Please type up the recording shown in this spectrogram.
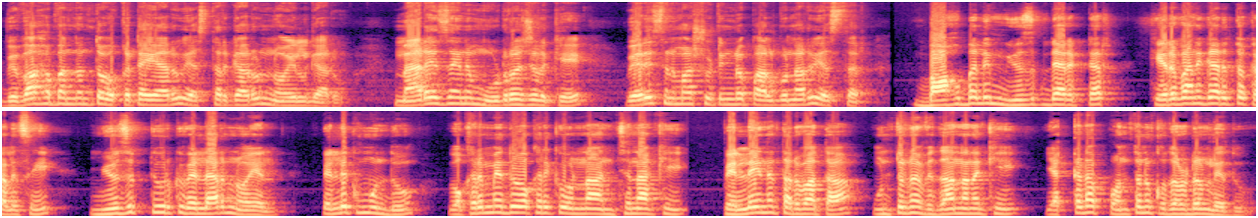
వివాహ బంధంతో ఒకటయ్యారు ఎస్తర్ గారు నోయల్ గారు. మ్యారేజ్ అయిన మూడు రోజులకే వేరే సినిమా షూటింగ్లో పాల్గొన్నారు Esther. Baahubali music director Keeravani గారితో కలిసి మ్యూజిక్ టూర్కు వెళ్ళారు నోయల్. పెళ్ళికి ముందు ఒకరి మీద ఒకరికి ఉన్న అంచనాకి పెళ్ళైన తర్వాత ఉంటున్న విధానానికి ఎక్కడా పొంతను కుదరడం లేదు.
